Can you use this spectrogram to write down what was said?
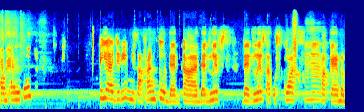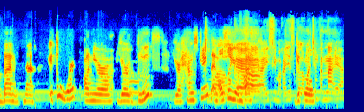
compound gitu ya? itu, iya jadi misalkan tuh dead uh, deadlifts deadlifts atau squats mm-hmm. pakai beban. Nah, itu work on your your glutes, your hamstrings, and also okay. your back. I see, makanya segala gitu. macam kena ya.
